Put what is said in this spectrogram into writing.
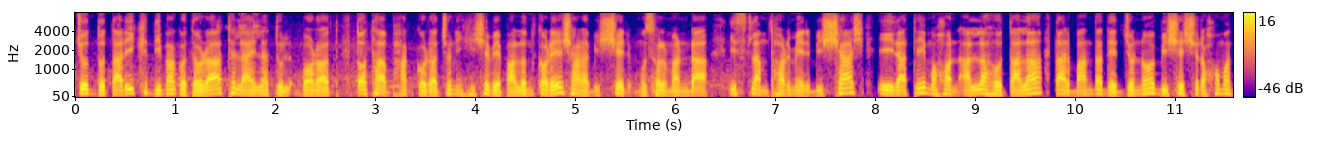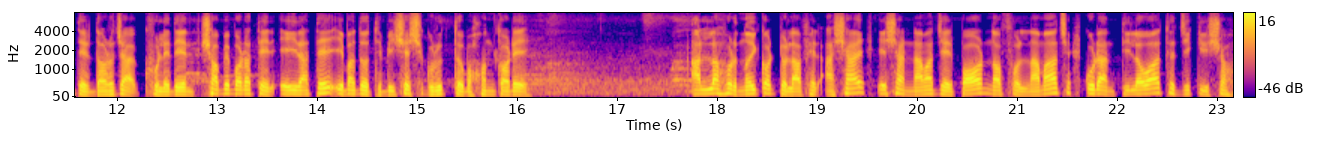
চোদ্দ তারিখ দিবাগত রাত লাইলাতুল বরাত তথা ভাগ্য রচনী হিসেবে পালন করে সারা বিশ্বের মুসলমানরা। ইসলাম ধর্মের বিশ্বাস, এই রাতে মহান আল্লাহ তালা তার বান্দাদের জন্য বিশেষ রহমতের দরজা খুলে দেন। শবে বরাতের এই রাতে এবাদত বিশেষ গুরুত্ব বহন করে। আল্লাহর নৈকট্য লাভের আশায় এশার নামাজের পর নফল নামাজ কোরআন তিলওয়াত জিকির সহ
